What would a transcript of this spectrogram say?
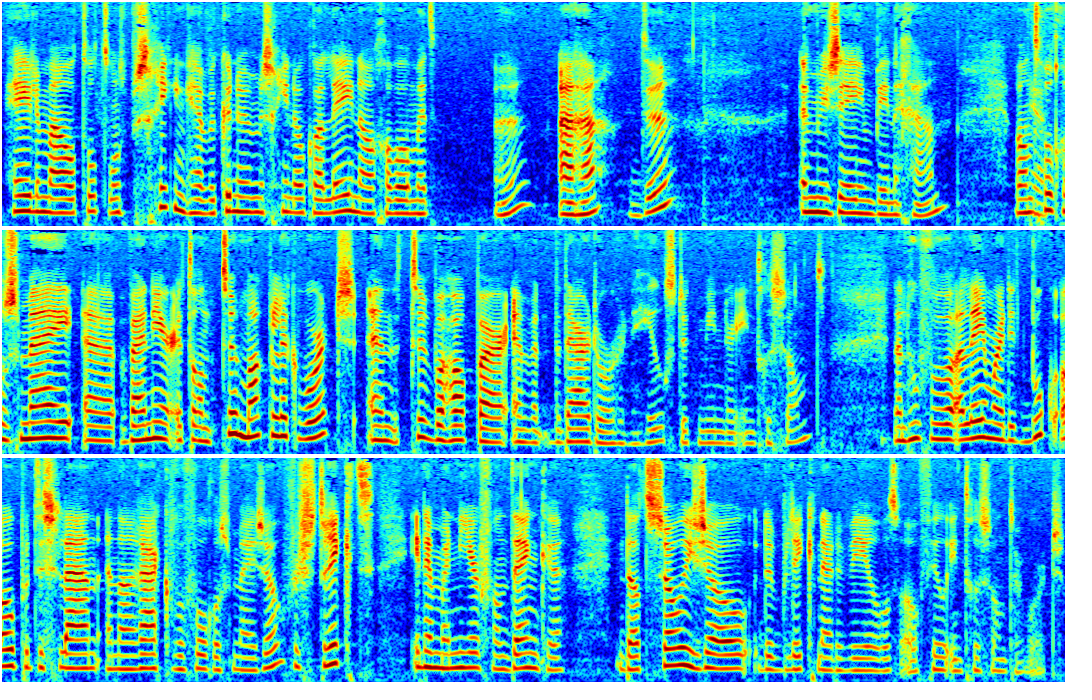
helemaal tot ons beschikking hebben, kunnen we misschien ook alleen al gewoon met, uh, aha, de, een museum binnengaan. Want volgens mij, uh, wanneer het dan te makkelijk wordt en te behapbaar en daardoor een heel stuk minder interessant, dan hoeven we alleen maar dit boek open te slaan en dan raken we volgens mij zo verstrikt in een manier van denken dat sowieso de blik naar de wereld al veel interessanter wordt.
